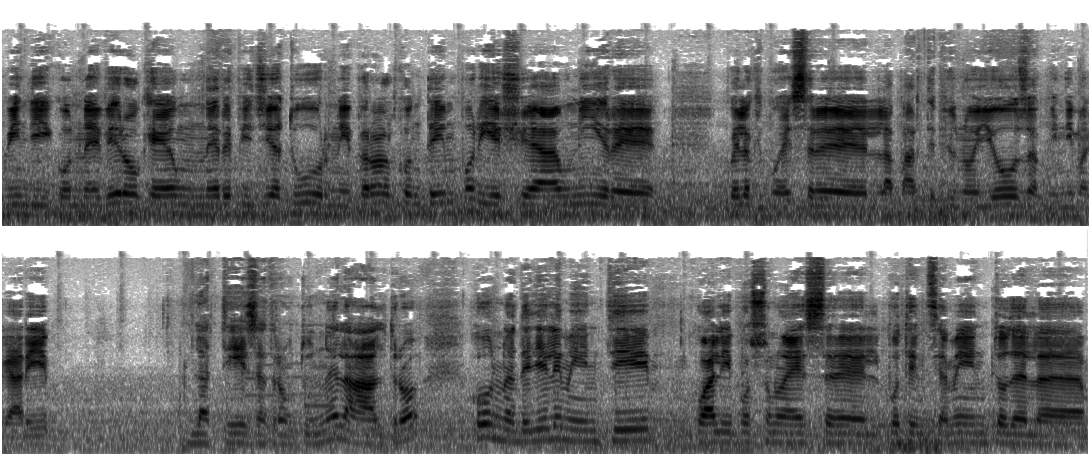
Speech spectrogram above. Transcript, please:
quindi con, è vero che è un RPG a turni, però al contempo riesce a unire quello che può essere la parte più noiosa, quindi magari l'attesa tra un turno e l'altro, con degli elementi quali possono essere il potenziamento del,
